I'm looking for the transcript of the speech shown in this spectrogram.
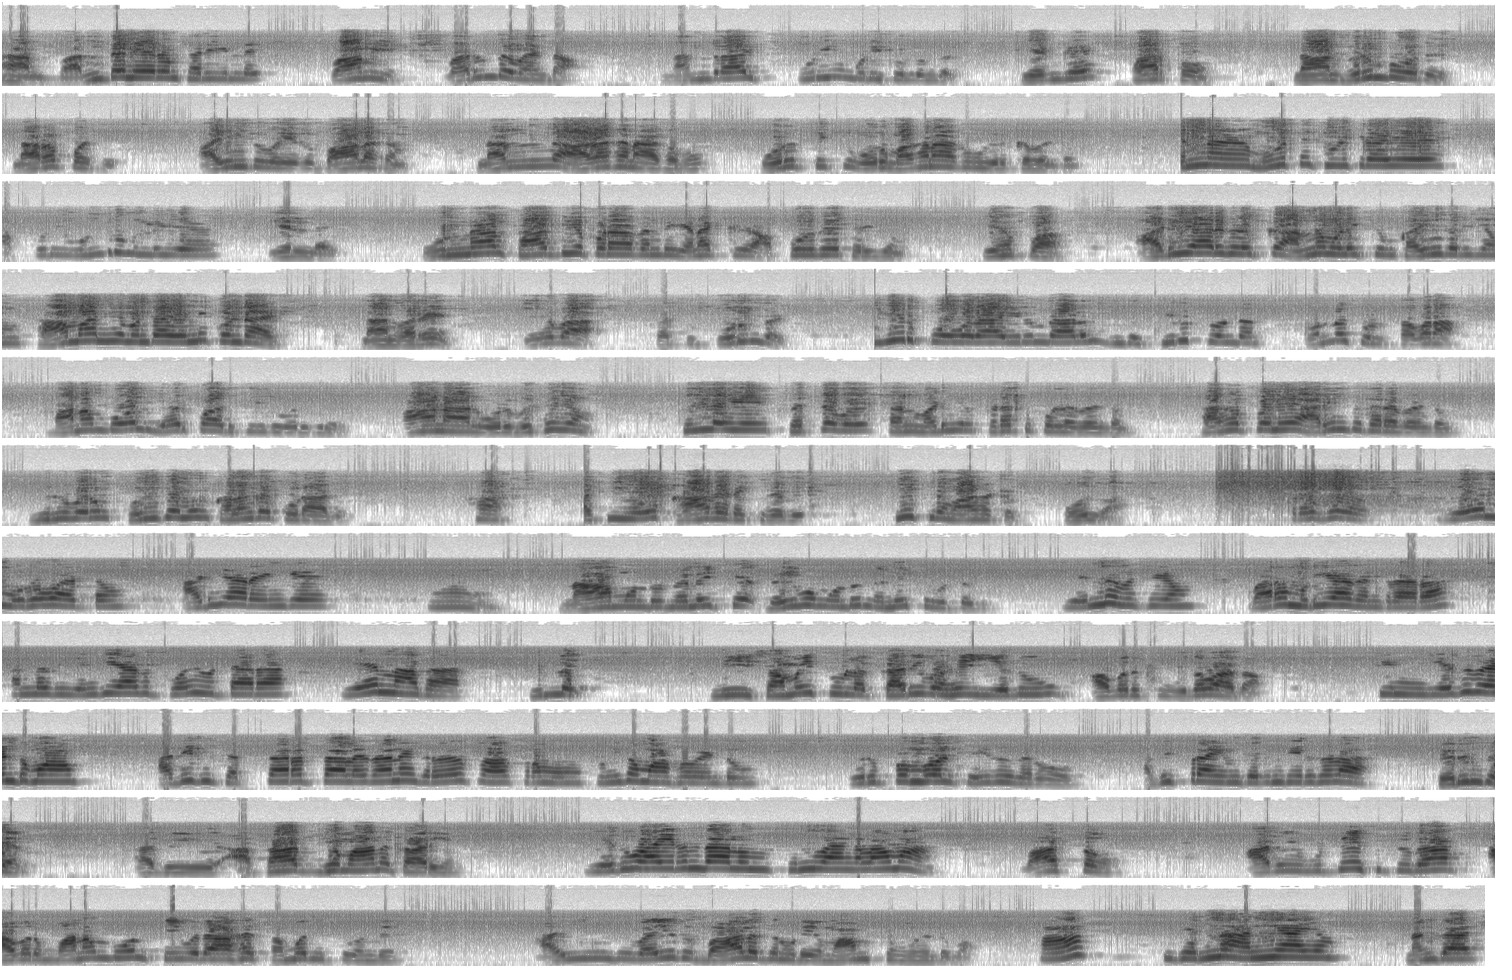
நான் வந்த நேரம் சரியில்லை. சுவாமி வருந்த வேண்டாம். நன்றாய் புரியும்படி சொல்லுங்கள். எங்கே? பார்ப்போம். நான் விரும்புவது நரப்பசு ஐந்து வயது பாலகன். நல்ல அழகனாகவும் ஒருத்திக்கு ஒரு மகனாகவும் இருக்க வேண்டும். என்ன முகத்தை சுழிக்கிறாயே? அப்படி ஒன்றும் இல்லையே இல்லை. உன்னால் சாத்தியப்படாதென்று எனக்கு அப்பொழுதே தெரியும். ஏப்பா அடியார்களுக்கு அன்னமளிக்கும் கைங்கரியம் சாமானியம் என்றா எண்ணிக்கொண்டாய். நான் வரேன். தேவா சற்று பொறுங்கள். உயிர் போவதா இருந்தாலும் இந்த சிறு தொண்டன் சொன்ன சொல் தவறா? மனம் போல் ஏற்பாடு செய்து வருகிறேன். ஆனால் ஒரு விஷயம் பிள்ளையை பெற்றவள் தன் மடியில் கிடத்திக் கொள்ள வேண்டும். தகப்பனே அறிந்து தர வேண்டும். இருவரும் கொஞ்சமும் கலங்கக்கூடாது. ஹா, பசியோ காதடைக்கிறது. சீக்கிரம் ஆகட்டும் போய் வா. பிரபு ஏன் முகவாட்டம்? அடியார் எங்கே? நாம் ஒன்று நினைக்க தெய்வம் ஒன்று நினைத்து விட்டது. என்ன விஷயம்? வர முடியாதென்றாரா? அல்லது எங்கேயாவது போய் விட்டாரா ஏன் நாதா? இல்லை நீ சமைத்துள்ள கறி வகை எதுவும் அவருக்கு உதவாதான் பின் எது வேண்டுமாம் அதிக சத்காரத்தாலே தானே கிரக சாஸ்திரமும் புனிதமாக வேண்டும். விருப்பம் போல் செய்து தருவோம். அபிப்பிராயம் தெரிந்தீர்களா? தெரிந்தேன். அது அசாத்தியமான காரியம். எதுவாயிருந்தாலும் பின்வாங்கலாமா? வாஸ்தவம். அதை உத்தேசித்துதான் அவர் மனம் போல் செய்வதாக சம்மதித்து வந்தேன். ஐந்து வயது பாலகனுடைய மாம்சம் வேண்டுமா? ஆ? இது என்ன அநியாயம்? நங்காய்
